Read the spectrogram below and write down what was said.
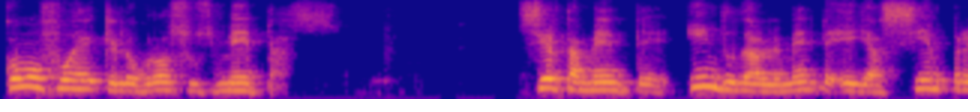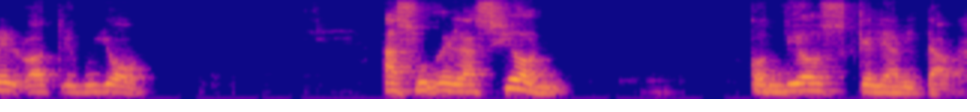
¿Cómo fue que logró sus metas? Ciertamente, indudablemente, ella siempre lo atribuyó a su relación con Dios que le habitaba.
